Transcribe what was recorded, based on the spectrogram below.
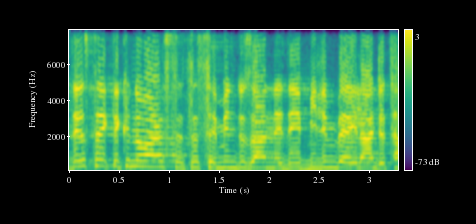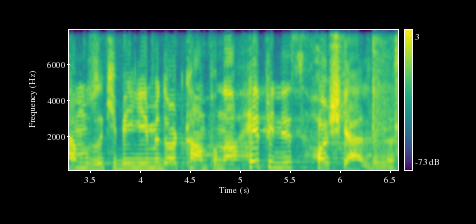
Karadeniz Teknik Üniversitesi SEM'in düzenlediği Bilim ve Eğlence Temmuz 2024 kampına hepiniz hoş geldiniz.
